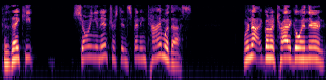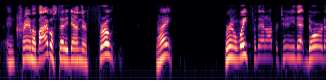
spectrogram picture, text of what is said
because they keep showing an interest in spending time with us. We're not going to try to go in there and, and cram a Bible study down their throat, right? We're going to wait for that opportunity, that door to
